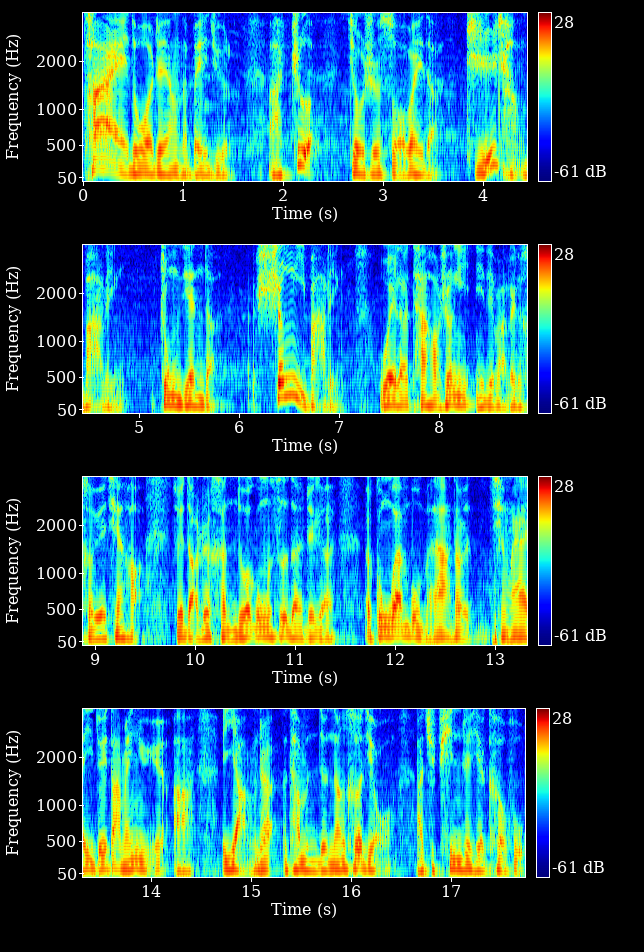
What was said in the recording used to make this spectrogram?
太多这样的悲剧了啊！这就是所谓的职场霸凌中间的生意霸凌。为了谈好生意，你得把这个合约签好，所以导致很多公司的这个公关部门啊，都请来一堆大美女啊，养着他们就能喝酒啊，去拼这些客户。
